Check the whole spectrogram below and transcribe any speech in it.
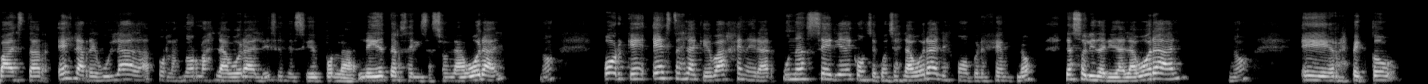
va a estar, es la regulada por las normas laborales, es decir, por la ley de tercerización laboral, ¿no? Porque esta es la que va a generar una serie de consecuencias laborales, como por ejemplo la solidaridad laboral, ¿no? Eh, respecto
